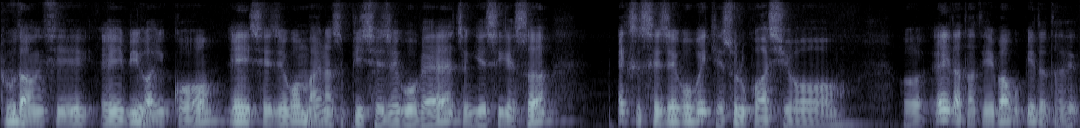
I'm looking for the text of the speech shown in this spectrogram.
두 당식 a, b가 있고 a 세제곱 마이너스 b 세제곱의 전개식에서 x 세제곱의 개수를 구하시오. 어, a다 다 대입하고 b다 다 대-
